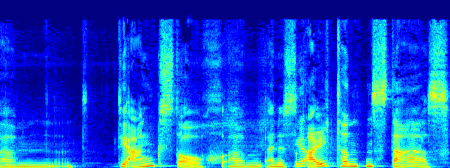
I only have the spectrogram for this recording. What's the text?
ähm, die Angst auch ähm, eines alternden Stars.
